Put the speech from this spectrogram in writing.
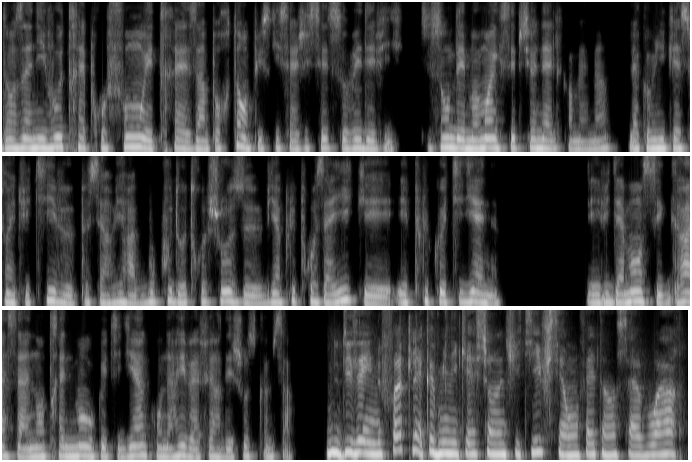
dans un niveau très profond et très important puisqu'il s'agissait de sauver des vies. Ce sont des moments exceptionnels quand même. Hein. La communication intuitive peut servir à beaucoup d'autres choses bien plus prosaïques et, et plus quotidiennes. Et évidemment, c'est grâce à un entraînement au quotidien qu'on arrive à faire des choses comme ça nous disait une fois que la communication intuitive, c'est en fait un savoir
